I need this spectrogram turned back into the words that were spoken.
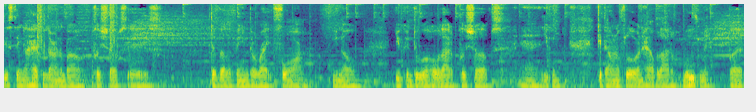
Biggest thing I had to learn about push-ups is developing the right form. You know, you can do a whole lot of push-ups and you can get down on the floor and have a lot of movement, but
